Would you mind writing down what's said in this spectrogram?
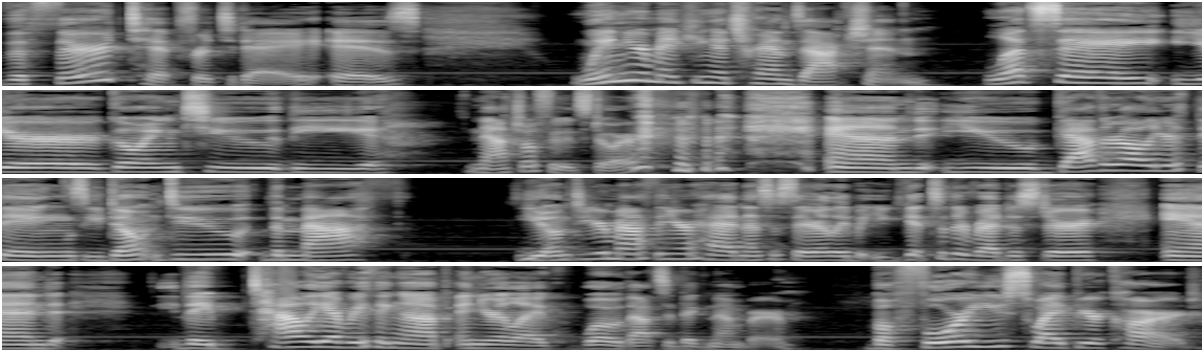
The third tip for today is when you're making a transaction, let's say you're going to the natural food store and you gather all your things. You don't do the math. You don't do your math in your head necessarily, but you get to the register and they tally everything up and you're like, whoa, that's a big number. before you swipe your card,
